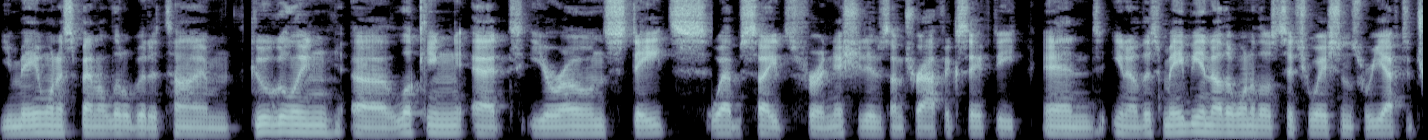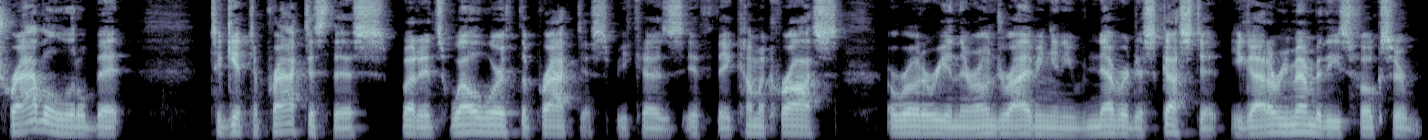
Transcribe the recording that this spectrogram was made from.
you may want to spend a little bit of time Googling, uh, looking at your own state's websites for initiatives on traffic safety. And, you know, this may be another one of those situations where you have to travel a little bit to get to practice this, but it's well worth the practice because if they come across a rotary in their own driving and you've never discussed it, you got to remember these folks are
